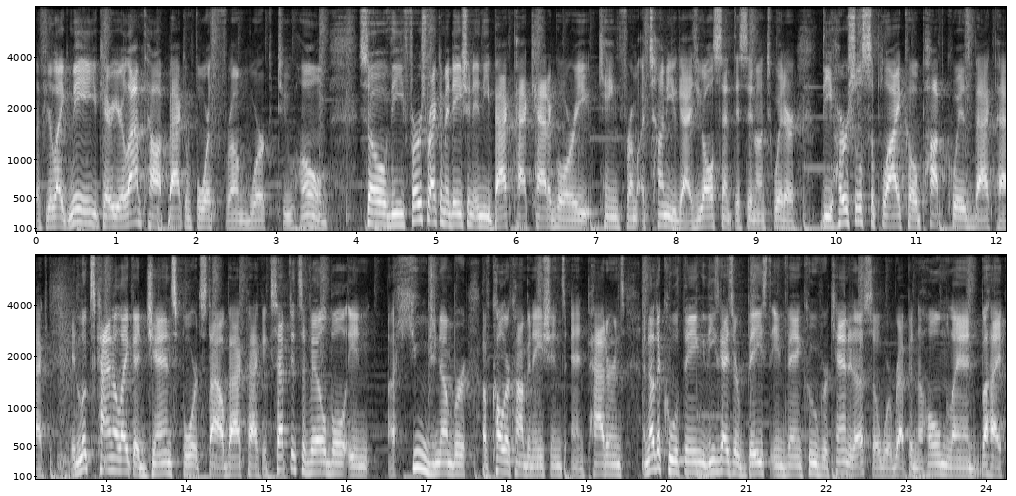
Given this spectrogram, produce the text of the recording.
if you're like me, you carry your laptop back and forth from work to home. So the first recommendation in the backpack category came from a ton of you guys. You all sent this in on Twitter. The Herschel Supply Co. Pop Quiz backpack. It looks kind of like a JanSport style backpack, except it's available in a huge number of color combinations and patterns. Another cool thing, these guys are based in Vancouver, Canada, so we're repping the homeland by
